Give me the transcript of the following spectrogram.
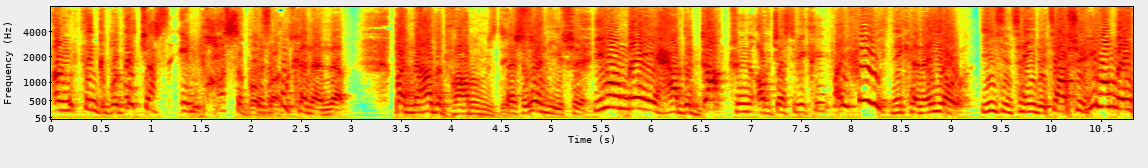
unthinkable. That's just impossible. 这是不 brothers. 可能的。 But now the problem is 但 this: 是问题是， you may have the doctrine of justification by faith. 你可能有因信称义的教训， You may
